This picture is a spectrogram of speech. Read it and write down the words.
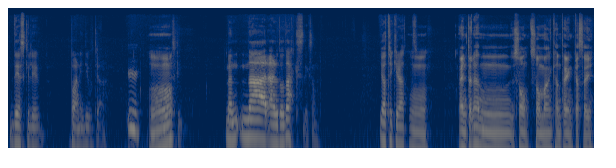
Det skulle ju bara en idiot göra. Mm. Mm. Men när är det då dags liksom? Jag tycker att Mm. Är inte den sånt som man kan tänka sig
